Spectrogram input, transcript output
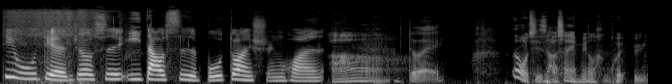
第五点就是一到四不断循环啊。对。那我其实好像也没有很会晕，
